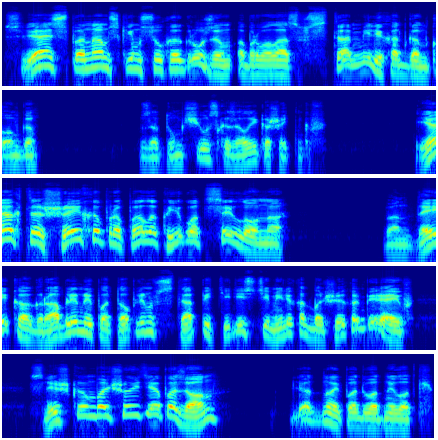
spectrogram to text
Связь с панамским сухогрузом оборвалась в ста милях от Гонконга. Задумчиво сказал Рикошетников. Яхта шейха пропала к югу от Цейлона. Ван Дейк ограблен и потоплен в 150 милях от больших ампереев. Слишком большой диапазон для одной подводной лодки.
